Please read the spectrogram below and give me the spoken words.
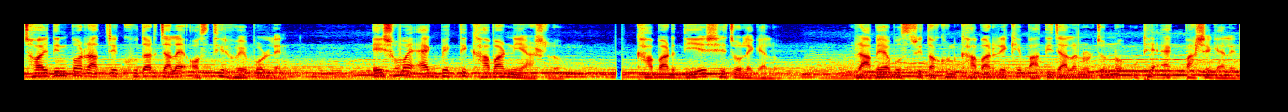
ছয় দিন পর রাত্রে ক্ষুদার জ্বালায় অস্থির হয়ে পড়লেন। এই সময় এক ব্যক্তি খাবার নিয়ে আসলো। খাবার দিয়ে সে চলে গেল। রাবেয়া বস্রি তখন খাবার রেখে বাতি জ্বালানোর জন্য উঠে এক পাশে গেলেন।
